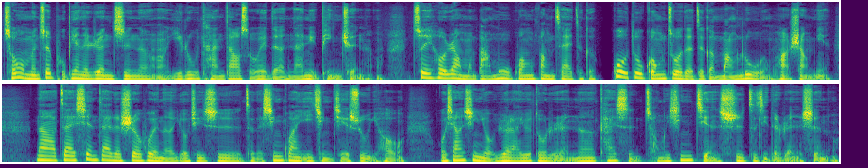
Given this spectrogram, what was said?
从我们最普遍的认知呢，啊，一路谈到所谓的男女平权啊，最后让我们把目光放在这个过度工作的这个忙碌文化上面。那在现在的社会呢，尤其是这个新冠疫情结束以后，我相信有越来越多的人呢，开始重新检视自己的人生哦。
